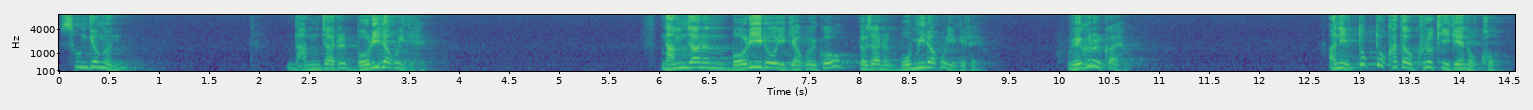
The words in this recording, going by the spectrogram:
성경은 남자를 머리라고 얘기해요. 남자는 머리로 얘기하고 있고 여자는 몸이라고 얘기를 해요. 왜 그럴까요? 아니 똑똑하다고 그렇게 얘기해 놓고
